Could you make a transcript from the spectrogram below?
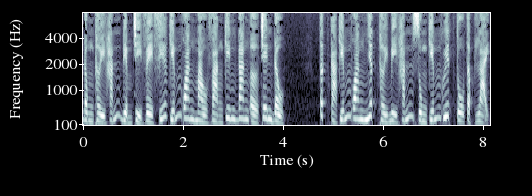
đồng thời hắn điểm chỉ về phía kiếm quang màu vàng kim đang ở trên đầu. tất cả kiếm quang nhất thời bị hắn dùng kiếm quyết tụ tập lại.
